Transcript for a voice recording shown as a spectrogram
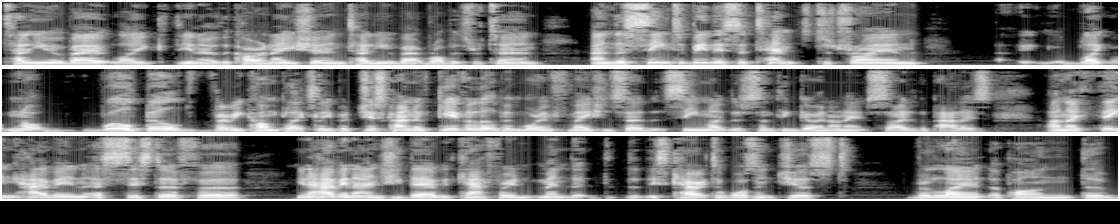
telling you about like, you know, the coronation, telling you about Robert's return. And there seemed to be this attempt to try and uh, like not world build very complexly, but just kind of give a little bit more information so that it seemed like there's something going on outside of the palace. And I think having a sister for, you know, having Angie there with Catherine meant that, that this character wasn't just reliant upon the,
